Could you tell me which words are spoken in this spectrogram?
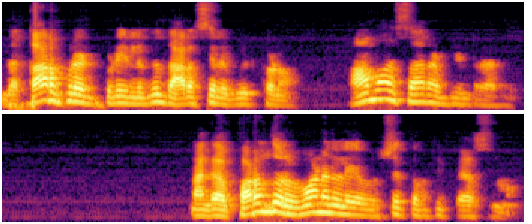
இந்த கார்ப்பரேட் பிடியிலிருந்து இந்த அரசியலை மீட்கணும். ஆமாம் சார் அப்படின்றாரு. நாங்கள் பரந்தூர் விமான நிலைய விஷயத்தை பற்றி பேசணும்.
